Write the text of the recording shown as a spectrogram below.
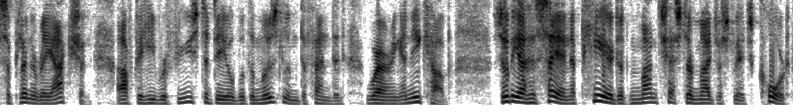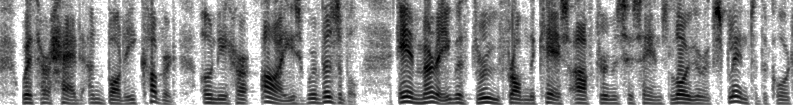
disciplinary action after he refused to deal with a Muslim defendant wearing a niqab. Zubia Hussain appeared at Manchester Magistrates Court with her head and body covered. Only her eyes were visible. Ian Murray withdrew from the case after Ms Hussain's lawyer explained to the court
